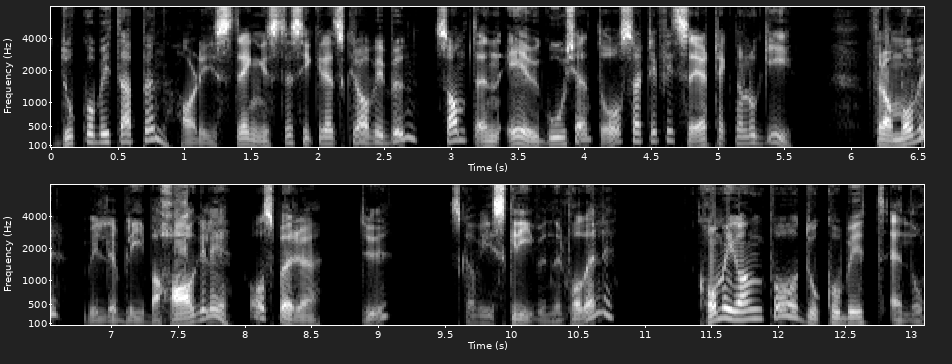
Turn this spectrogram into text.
Dukkobit-appen har de strengeste sikkerhetskrav i bunn, samt en EU-godkjent og sertifisert teknologi. Framover vil det bli behagelig å spørre du, skal vi skrive under på det, eller? Kom i gang på dukkobit.no.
